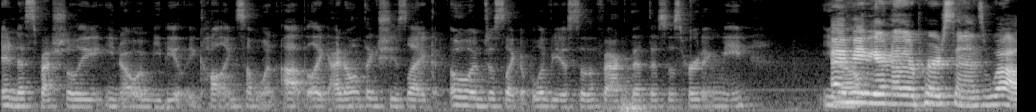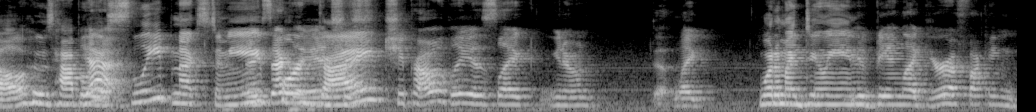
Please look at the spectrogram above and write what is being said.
and especially you know immediately calling someone up like i don't think she's like oh i'm just like oblivious to the fact that this is hurting me you and know? maybe another person as well who's happily Yeah. asleep next to me. exactly Poor and guy. she probably is like you know like What am I doing? being like you're a fucking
